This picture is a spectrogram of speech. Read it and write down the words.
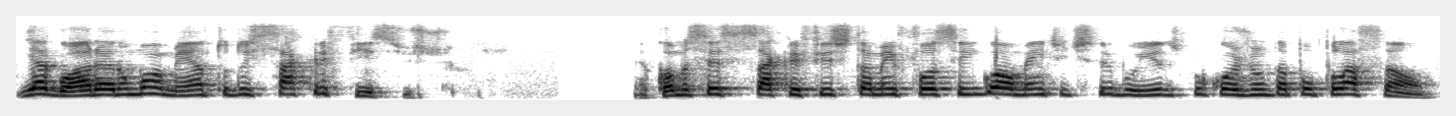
e agora era o momento dos sacrifícios. É como se esses sacrifícios também fossem igualmente distribuídos para o conjunto da população.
